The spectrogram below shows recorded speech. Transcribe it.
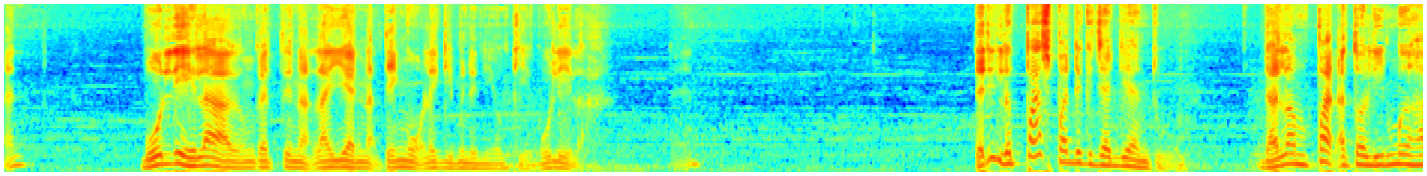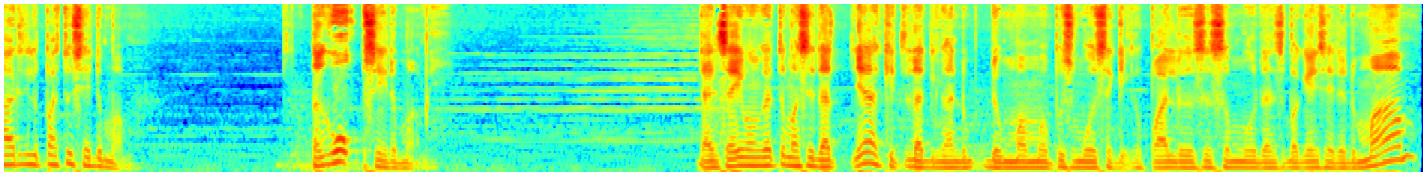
Kan? Boleh lah orang kata nak layan, nak tengok lagi benda ni. Okey, boleh lah. Kan? Jadi lepas pada kejadian tu, dalam 4 atau 5 hari lepas tu saya demam. Teruk saya demam ni. Dan saya orang kata masa dat ya kita dah dengan demam apa semua sakit kepala sesama dan sebagainya saya dah demam.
